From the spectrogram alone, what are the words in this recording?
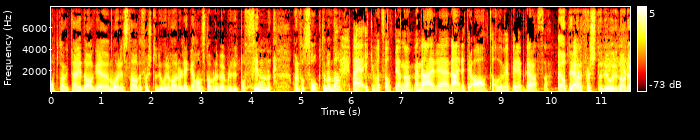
oppdaget jeg i dag eh, morges da det første du gjorde var å legge hans gamle møbler ut på Finn. Har du fått solgt dem ennå? Nei, jeg har ikke fått solgt dem ennå. Men det er, eh, det er, etter avtale med Per Edgar, altså. Ja, Det var ja. det første du gjorde når du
